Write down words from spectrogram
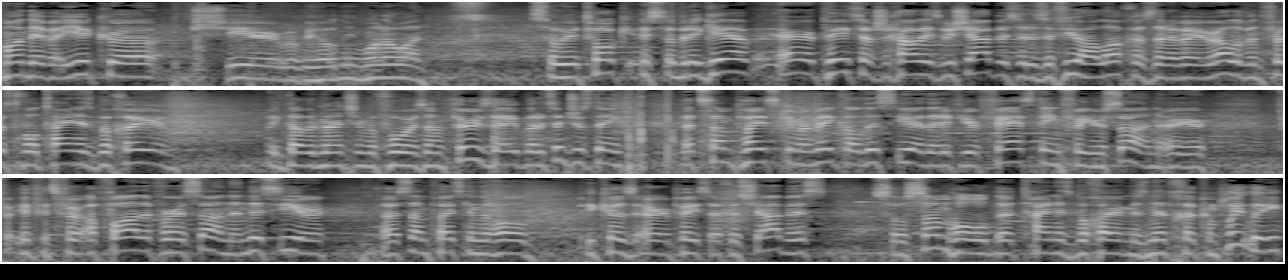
Monday Vayikra Shir. We'll be holding 101. So we were talking. So B'negev Erev Pesach Shechalis B'Shabbos. So there's a few halachas that are very relevant. First of all, Tainis B'Chayim, like David mentioned before, is on Thursday. But it's interesting that some Paiskim are all this year that if you're fasting for your son or your if it's for a father for a son, then this year there are some Paiskim that hold because Erev Pesach is Shabbos. So some hold that Tainis B'Chayim is Nidcha completely.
